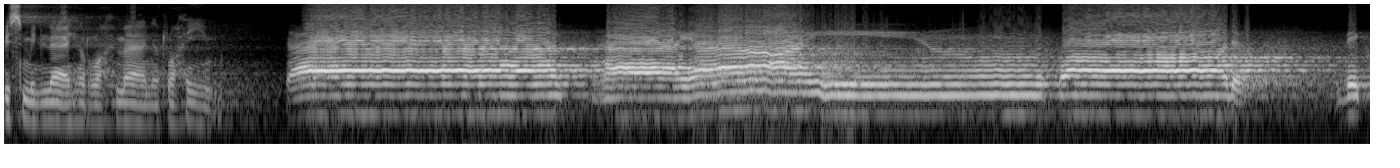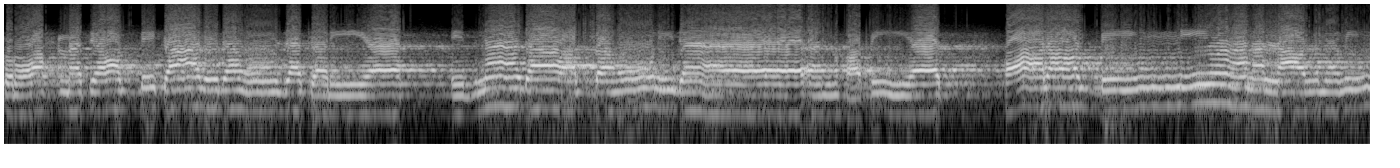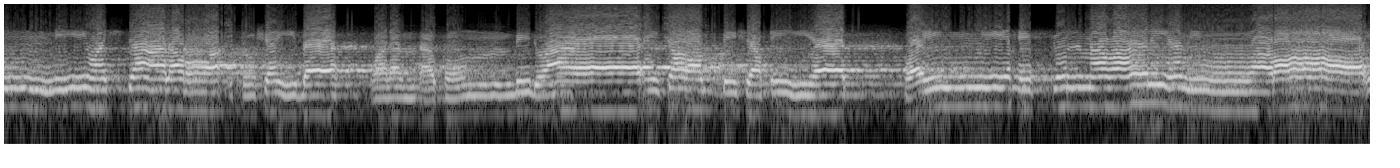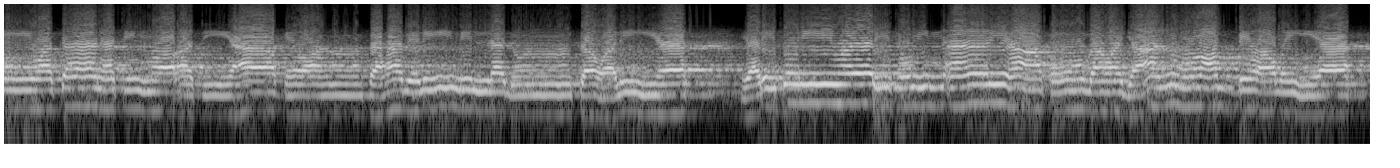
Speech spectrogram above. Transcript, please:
بسم الله الرحمن الرحيم. كافها يا عين صاد. ذكر رحمة ربك عبده زكريا. إذ نادى ربه نداء خفيا. قال رب إني وهن العظم واشتعل الرأس شيبا ولم أكن بدعائك رب شقيا. وإني خفت الموالي من ورائي وكانت امرأتي عاقرا فهب لي من لدنك وليا. يرثني ويرث من آل يعقوب واجعله رب رضيا.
